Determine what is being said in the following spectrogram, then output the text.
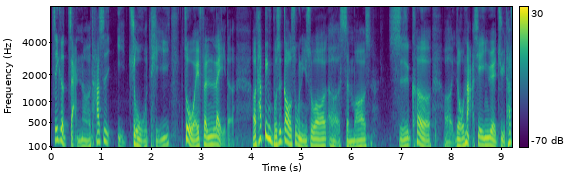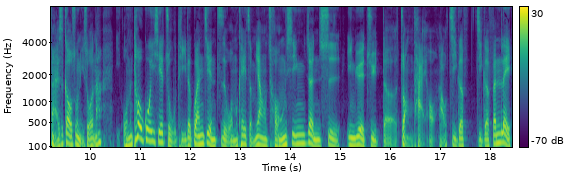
这个展呢，它是以主题作为分类的，而他并不是告诉你说，呃，什么。时刻，呃，有哪些音乐剧？他反而是告诉你说，那我们透过一些主题的关键字，我们可以怎么样重新认识音乐剧的状态？哦，好，几个几个分类。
